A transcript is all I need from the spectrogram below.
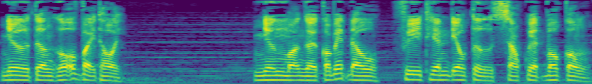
như tượng gỗ vậy thôi. Nhưng mọi người có biết đâu Phi thiên điêu tử xảo quyệt vô cùng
